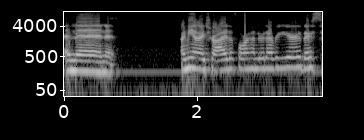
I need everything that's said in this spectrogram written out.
And then, I mean, I try the 400 every year. There's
